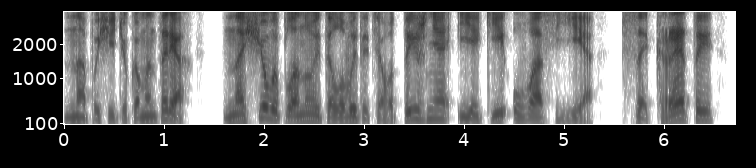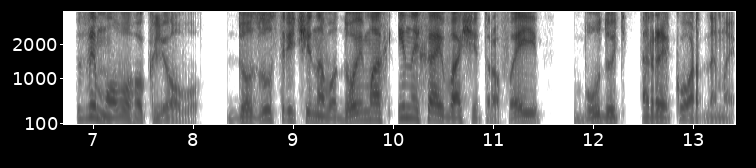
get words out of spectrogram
напишіть у коментарях, на що ви плануєте ловити цього тижня і які у вас є секрети зимового кльову. До зустрічі на водоймах, і нехай ваші трофеї будуть рекордними.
